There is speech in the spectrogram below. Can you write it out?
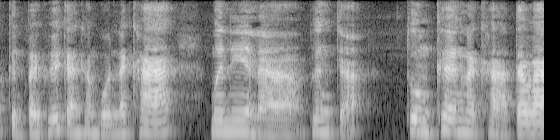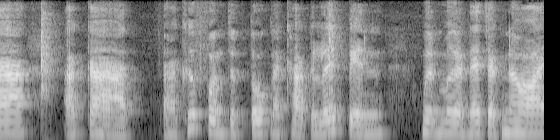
ก็ขึ้นไปคุยกันข้างบนนะคะเมื่อนี้นะเพิ่งจะทุ่มเครื่องนะคะ แต่ว่าอากาศคือฝนจะตกนะคะ ก็เลยเป็นมืดๆในจากน้อย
